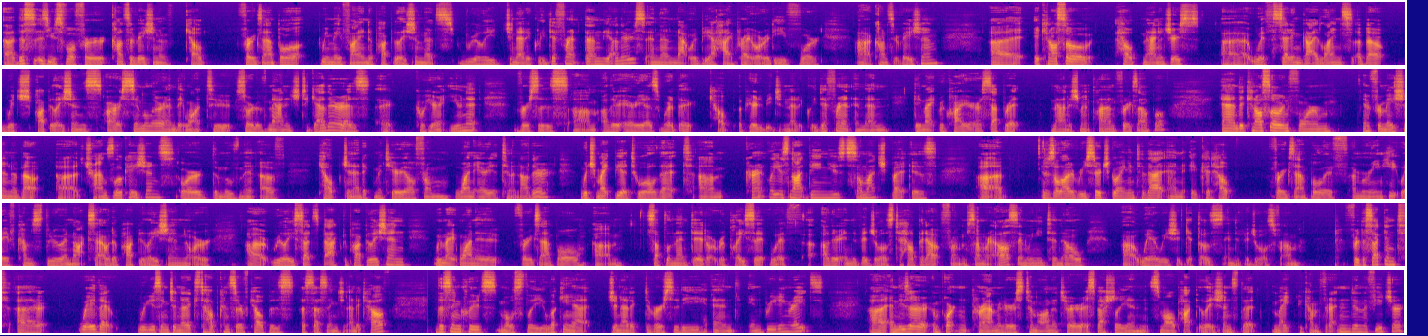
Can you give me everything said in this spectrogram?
Uh, this is useful for conservation of kelp. For example we may find a population that's really genetically different than the others and then that would be a high priority for uh, conservation. Uh, it can also help managers uh, with setting guidelines about which populations are similar and they want to sort of manage together as a coherent unit versus um, other areas where the kelp appear to be genetically different and then they might require a separate management plan, for example. And it can also inform information about uh, translocations or the movement of kelp genetic material from one area to another, which might be a tool that um, currently is not being used so much, but is uh, there's a lot of research going into that, and it could help. For example, if a marine heat wave comes through and knocks out a population or uh, really sets back the population, we might want to, for example, um, supplement it or replace it with uh, other individuals to help it out from somewhere else. And we need to know uh, where we should get those individuals from. For the second uh, way that we're using genetics to help conserve kelp is assessing genetic health. This includes mostly looking at genetic diversity and inbreeding rates. Uh, and these are important parameters to monitor, especially in small populations that might become threatened in the future.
